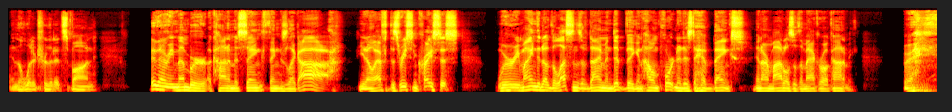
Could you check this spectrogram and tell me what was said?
and the literature that it spawned. And I remember economists saying things like, ah, you know, after this recent crisis, we're reminded of the lessons of Diamond Dybvig and how important it is to have banks in our models of the macroeconomy. Right?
